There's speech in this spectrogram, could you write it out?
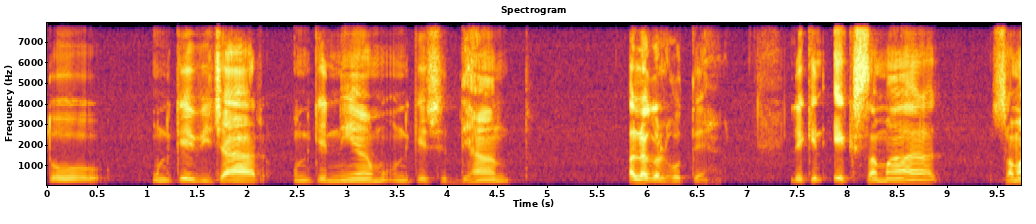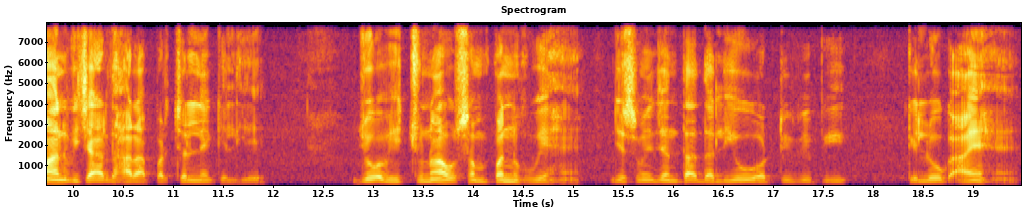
तो उनके विचार उनके नियम उनके सिद्धांत अलग अलग होते हैं लेकिन एक समाज समान विचारधारा पर चलने के लिए जो अभी चुनाव संपन्न हुए हैं, जिसमें जनता दल यू और टीडीपी के लोग आए हैं,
